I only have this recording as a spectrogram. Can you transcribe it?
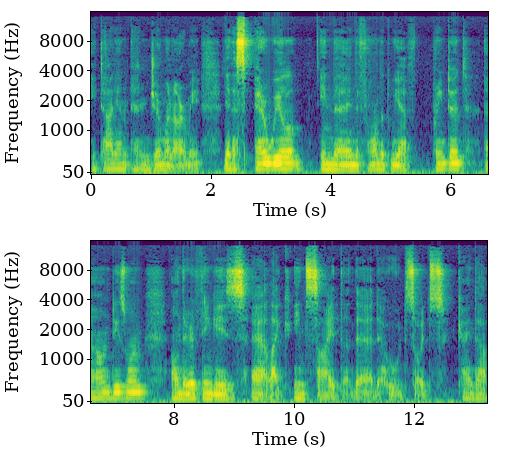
Italian and German army. They had a spare wheel in the in the front that we have printed on this one. On the real thing is uh, like inside the the hood, so it's kind of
